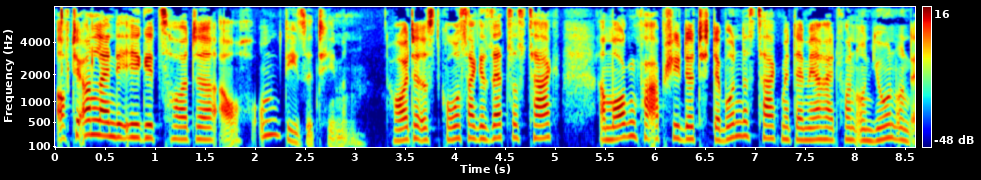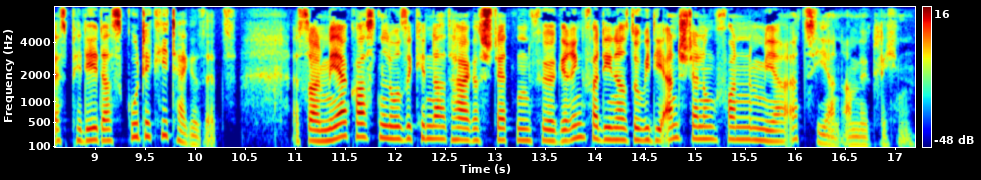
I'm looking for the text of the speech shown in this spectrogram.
Auf die online.de geht's heute auch um diese Themen. Heute ist großer Gesetzestag. Am Morgen verabschiedet der Bundestag mit der Mehrheit von Union und SPD das gute Kita-Gesetz. Es soll mehr kostenlose Kindertagesstätten für Geringverdiener sowie die Anstellung von mehr Erziehern ermöglichen.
